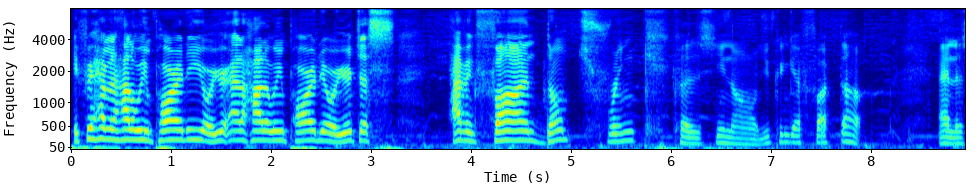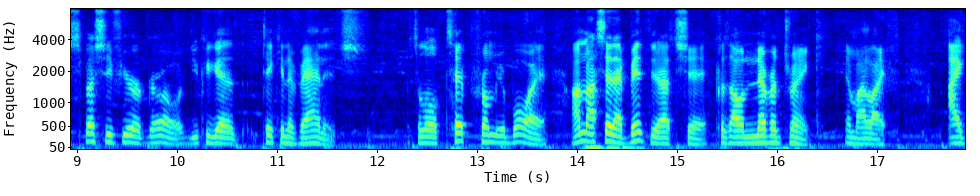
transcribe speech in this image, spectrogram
if you're having a Halloween party, or you're at a Halloween party, or you're just having fun, don't drink, because, you know, you can get fucked up. And especially if you're a girl, you could get taken advantage. It's a little tip from your boy. I'm not saying I've been through that shit, because I'll never drink in my life. I,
